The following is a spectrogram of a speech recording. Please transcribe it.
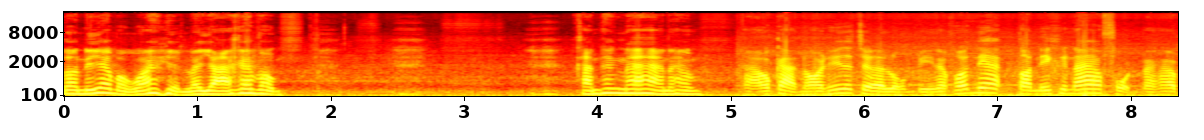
ตอนนี้อยากบอกว่าเห็นระยะแค่แบบคันข้างหน้านะครับหาโอกาสน้อยที่จะเจอลมดีนะ เพราะเนี่ยตอนนี้คือหน้าฝนนะครับ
